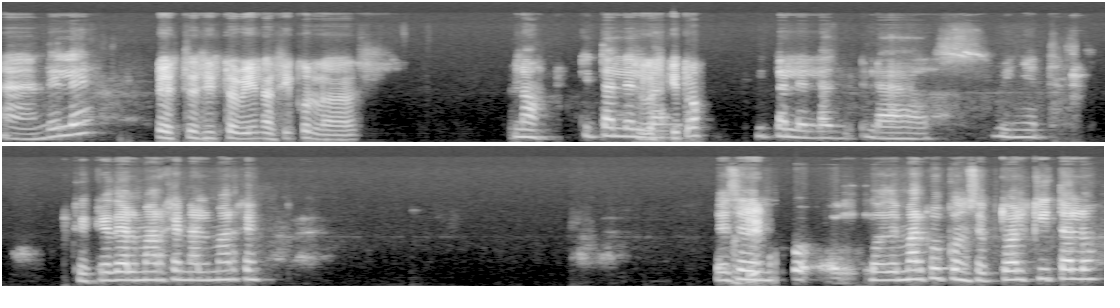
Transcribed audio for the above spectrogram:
Ándele. Este sí está bien así con las. No, quítale, ¿Se la- quítale las, las viñetas. Que quede al margen, al margen. Ese de lo de marco conceptual, quítalo.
